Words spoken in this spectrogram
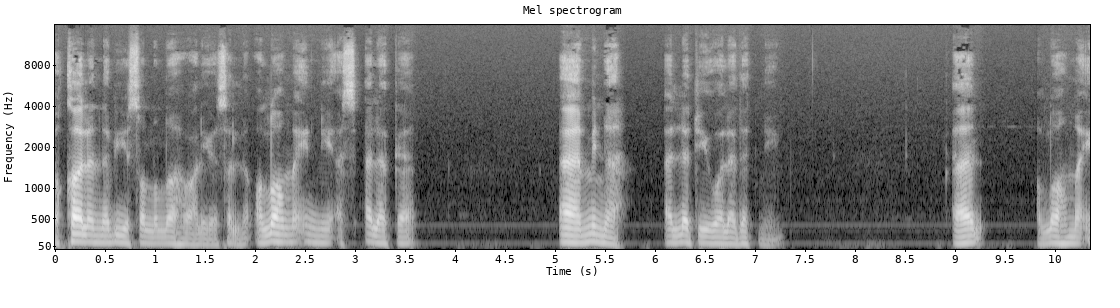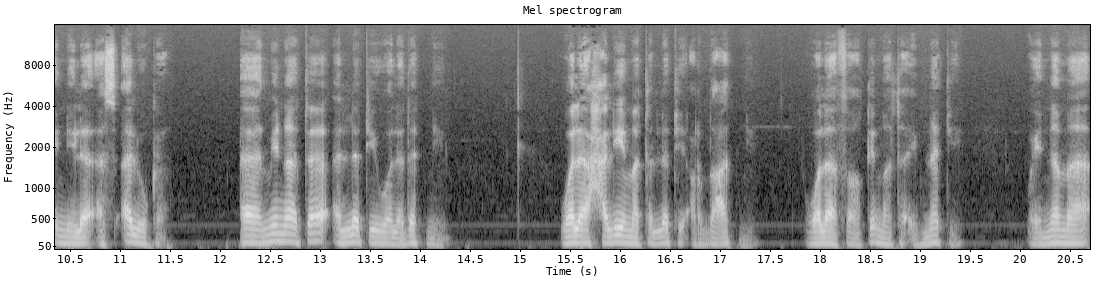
فقال النبي صلى الله عليه وسلم اللهم إني أسألك آمنة التي ولدتني. قال اللهم إني لا أسألك آمنة التي ولدتني ولا حليمة التي أرضعتني ولا فاطمة ابنتي وإنما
